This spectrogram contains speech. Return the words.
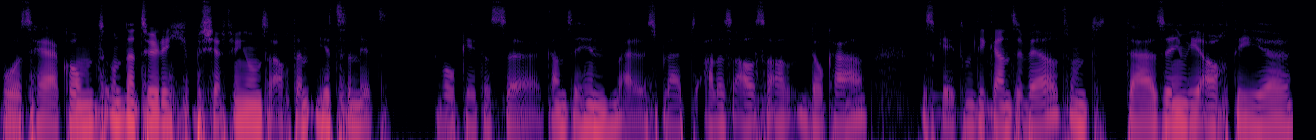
wo es herkommt. Und natürlich beschäftigen wir uns auch damit, jetzt damit, wo geht das äh, Ganze hin, weil es bleibt alles außer lokal. Es geht um die ganze Welt und da sehen wir auch die, äh,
